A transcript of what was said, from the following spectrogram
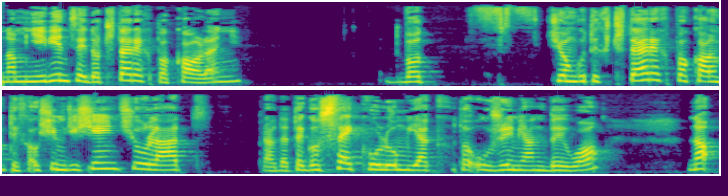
no, mniej więcej do czterech pokoleń, bo w ciągu tych czterech pokoleń, tych 80 lat, prawda, tego sekulum, jak to u Rzymian było, no,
